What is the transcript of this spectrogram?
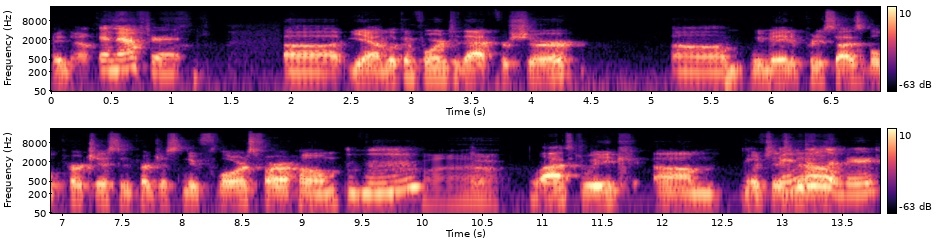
Hey now. getting after it. Uh, yeah, looking forward to that for sure. Um, we made a pretty sizable purchase and purchased new floors for our home hmm Wow. last week, um, which is now delivered.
